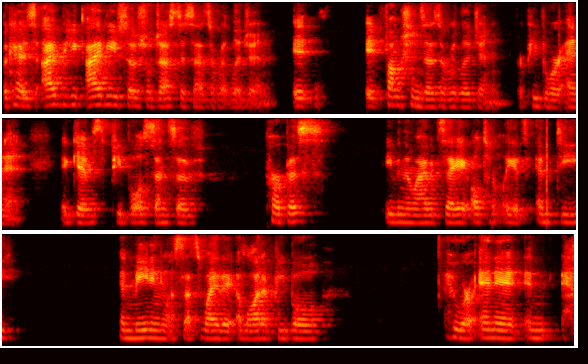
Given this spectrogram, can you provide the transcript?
because i view i view social justice as a religion it it functions as a religion for people who are in it it gives people a sense of purpose even though i would say ultimately it's empty and meaningless that's why they, a lot of people who are in it and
